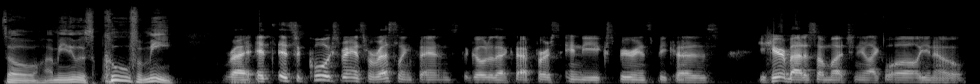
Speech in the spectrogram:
So, I mean, it was cool for me. Right. It's it's a cool experience for wrestling fans to go to that that first indie experience because you hear about it so much and you're like, well, you know,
